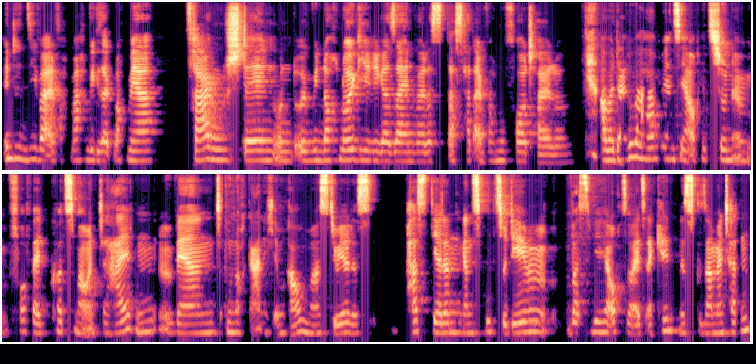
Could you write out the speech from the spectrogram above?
intensiver einfach machen. Wie gesagt, noch mehr Fragen stellen und irgendwie noch neugieriger sein, weil das, das hat einfach nur Vorteile. Aber darüber haben wir uns ja auch jetzt schon im Vorfeld kurz mal unterhalten, während du noch gar nicht im Raum warst, Julia. Das passt ja dann ganz gut zu dem, was wir ja auch so als Erkenntnis gesammelt hatten.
